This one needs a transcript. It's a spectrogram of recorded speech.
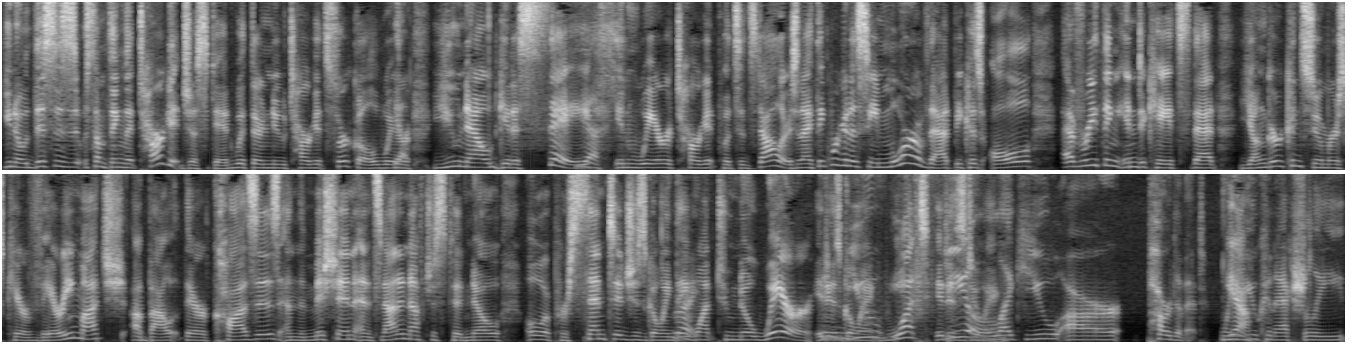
You know, this is something that Target just did with their new Target Circle, where Yeah. you now get a say Yes. in where Target puts its dollars. And I think we're going to see more of that because all everything indicates that younger consumers care very much about their causes and the mission. And it's not enough just to know, oh, a percentage is going. They want to know where it is And going, you- you what it is doing. Like you are part of it when Yeah. you can actually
